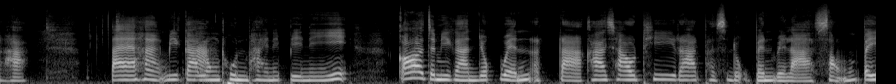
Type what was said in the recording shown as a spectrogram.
ะคะ แต่หากมีการลงทุนภายในปีนี้ ก็จะมีการยกเว้นอัตราค่าเช่าที่ราชพัสดุเป็นเวลา 2 ปี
